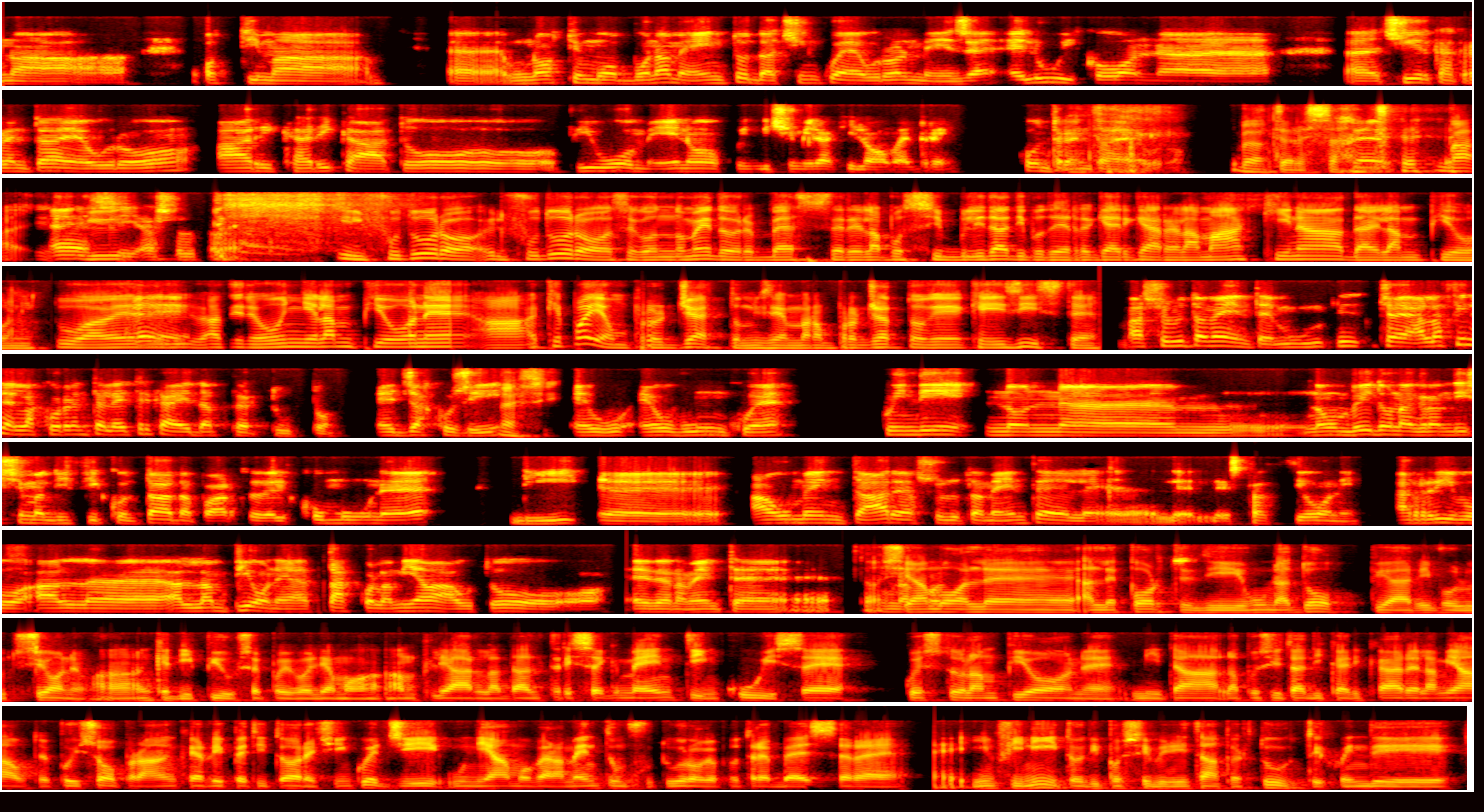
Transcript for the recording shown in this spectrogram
ottima, eh, un ottimo abbonamento da 5 euro al mese e lui con eh, eh, circa 30 euro ha ricaricato più o meno 15.000 km con 30 euro. Beh, interessante. Eh, ma eh, sì, assolutamente. Il futuro, il futuro, secondo me, dovrebbe essere la possibilità di poter ricaricare la macchina dai lampioni. Tu avere, eh. avere ogni lampione, a, che poi è un progetto, mi sembra, un progetto che, che, esiste. Assolutamente. Cioè, alla fine la corrente elettrica è dappertutto, è già così, eh sì. è, è, ovunque. Quindi non, ehm, non vedo una grandissima difficoltà da parte del comune di eh, aumentare assolutamente le, le, le, stazioni. Arrivo al, al lampione, attacco la mia auto, è veramente... Siamo alle, alle, porte di una doppia rivoluzione, ma anche di più se poi vogliamo ampliarla ad altri segmenti in cui se questo lampione mi dà la possibilità di caricare la mia auto e poi sopra anche il ripetitore 5G, uniamo veramente un futuro che potrebbe essere eh, infinito di possibilità per tutti. Quindi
